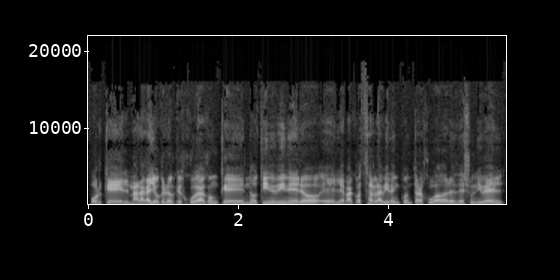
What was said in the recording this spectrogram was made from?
Porque el Málaga yo creo que juega con que no tiene dinero, eh, le va a costar la vida encontrar jugadores de su nivel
